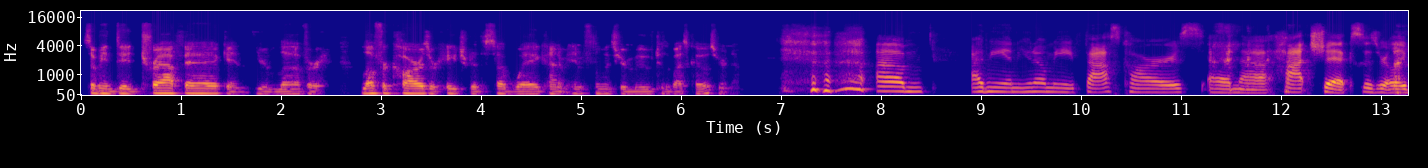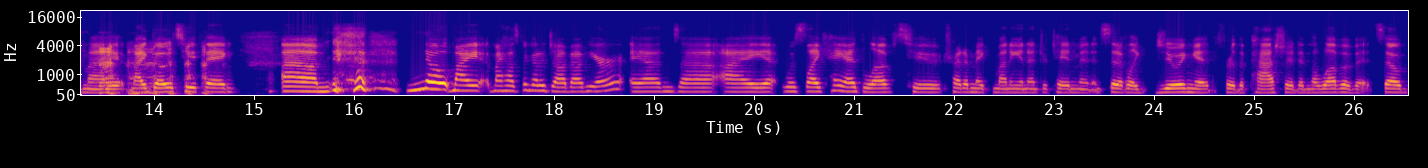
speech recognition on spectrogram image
so i mean did traffic and your love or love for cars or hatred of the subway kind of influence your move to the west coast or no? Um I mean, you know me, fast cars and uh, hot chicks is really my my go-to thing. Um, no, my my husband got a job out here, and uh, I was like, hey, I'd love to try to make money in entertainment instead of like doing it for the passion and the love of it. So,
